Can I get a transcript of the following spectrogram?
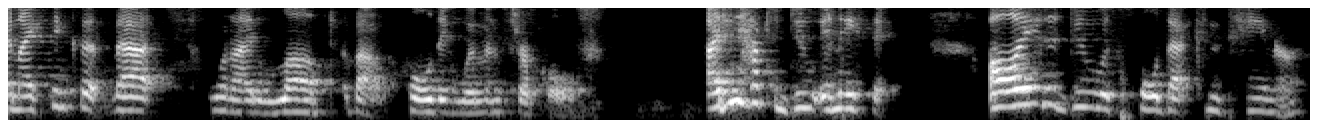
and I think that that's what I loved about holding women's circles. I didn't have to do anything all I had to do was hold that container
